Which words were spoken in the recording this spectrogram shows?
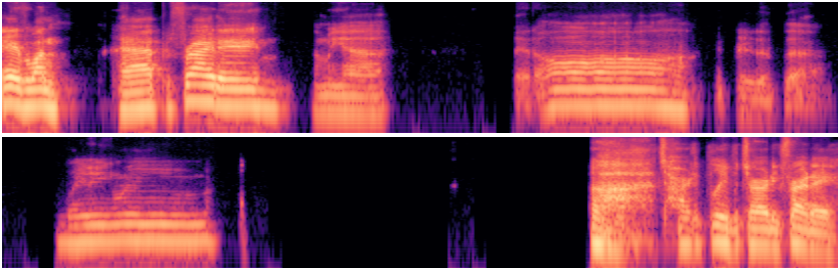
everyone. Happy Friday. Let me, uh, get all, get rid of the waiting room. Ah, it's hard to believe it's already Friday.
